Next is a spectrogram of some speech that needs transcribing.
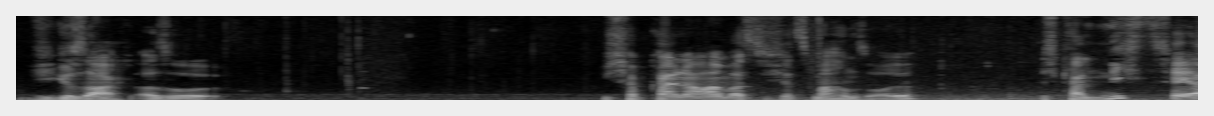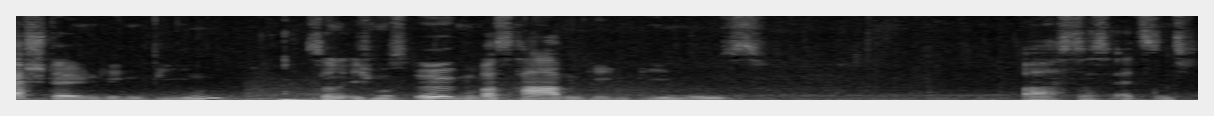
wie gesagt, also ich habe keine Ahnung, was ich jetzt machen soll. Ich kann nichts herstellen gegen Bienen, sondern ich muss irgendwas haben gegen Bienen und... Ah, ist das ätzend.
